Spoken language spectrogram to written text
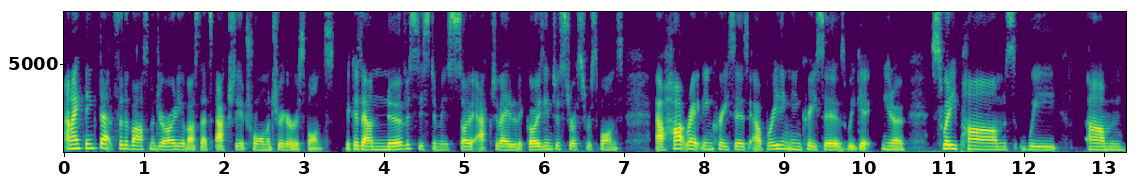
And I think that for the vast majority of us, that's actually a trauma trigger response because our nervous system is so activated. It goes into stress response. Our heart rate increases. Our breathing increases. We get you know sweaty palms. We um,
